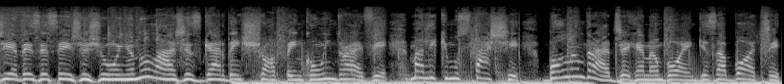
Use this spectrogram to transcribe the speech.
Dia 16 de junho no Lages Garden Shopping com InDrive, Malik Mustache, Bola Andrade, Renan Boeing, Zabote,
